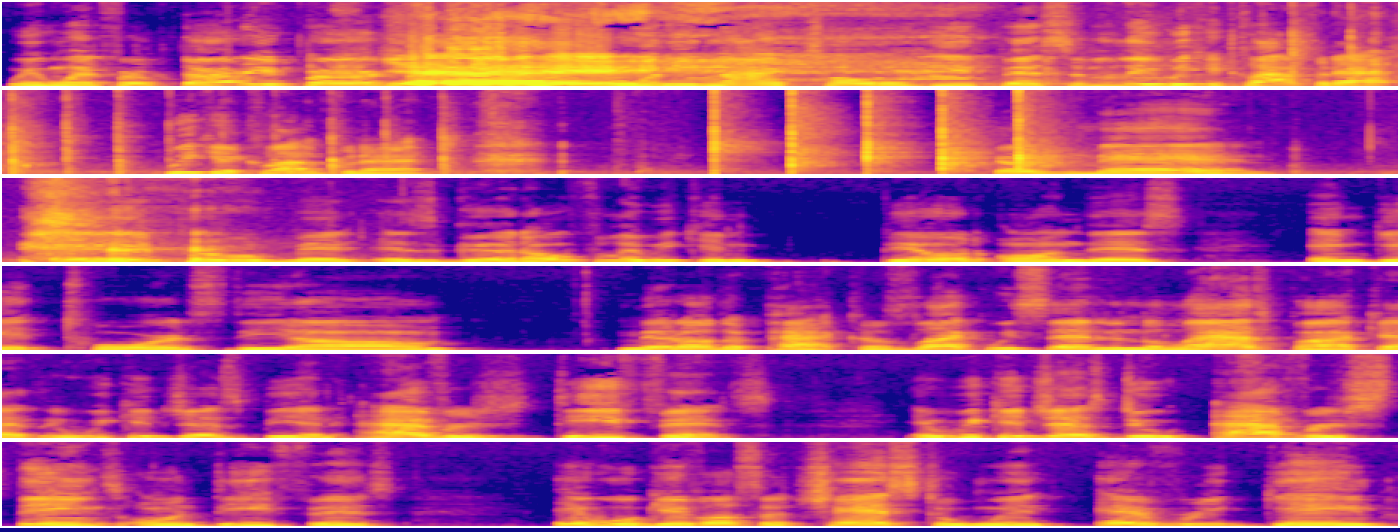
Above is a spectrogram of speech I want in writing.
We went from 31st Yay! 29th total defense in the league. We can clap for that. We can clap for that. Because, man, any improvement is good. Hopefully, we can build on this and get towards the um, middle of the pack. Because, like we said in the last podcast, if we could just be an average defense, if we could just do average things on defense, it will give us a chance to win every game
